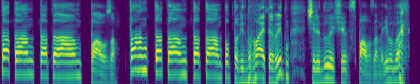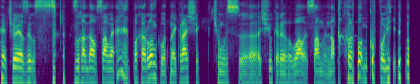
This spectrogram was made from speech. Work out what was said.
татан, татам, пауза. Тан, татан, татан. Тобто відбиваєте ритм, чередуючи з паузами. І ви бачите, що я згадав саме похоронку, от найкраще чомусь е, щуки реагували саме на похоронку повільно.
